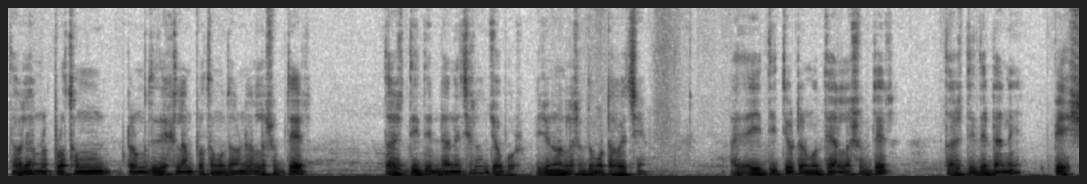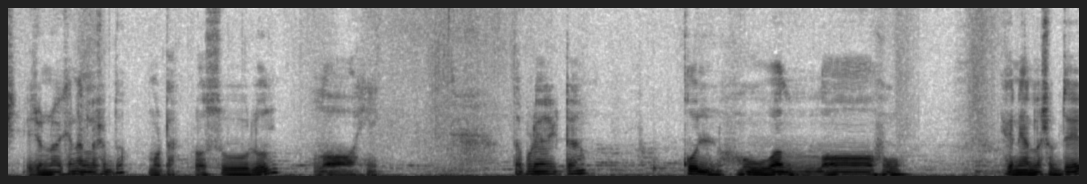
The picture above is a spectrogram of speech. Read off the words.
তাহলে আমরা প্রথমটার মধ্যে দেখলাম, প্রথম উদাহরণে আল্লাহ শব্দের তাসদিদের ডানে ছিল জবর। এই জন্য আল্লাহ শব্দ মোটা হয়েছে। এই দ্বিতীয়টার মধ্যে আল্লাহ শব্দের তাসদিদের ডানে পেশ এই জন্য এখানে আল্লাহ শব্দ মোটা। রসুলুল লহি তারপরে আরেকটা, কুল হুয়াল্লাহু। এখানে আল্লাহ শব্দের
